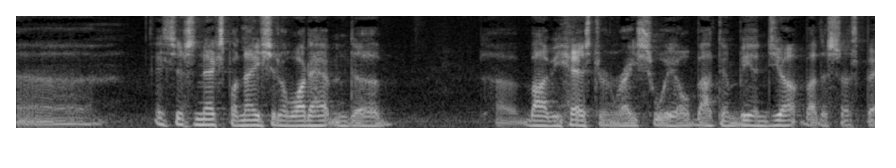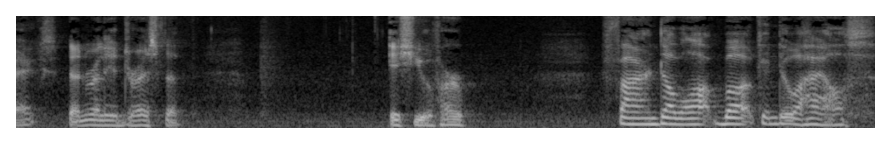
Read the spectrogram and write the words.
Uh, it's just an explanation of what happened to uh, Bobby Hester and Ray Schwill about them being jumped by the suspects. Doesn't really address the issue of her firing double aught buck into a house.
